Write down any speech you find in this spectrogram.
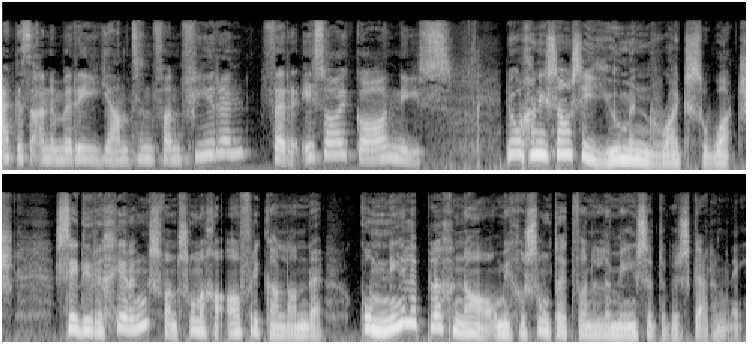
Ek is Anne Marie Jansen van Vuren vir SAK nuus. Die organisasie Human Rights Watch sê die regerings van sommige Afrika lande kom nie hulle plig na om die gesondheid van hulle mense te beskerm nie.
